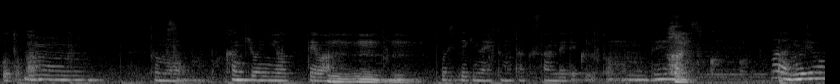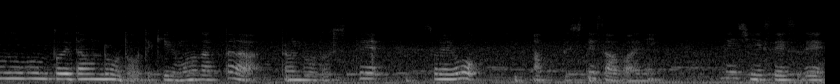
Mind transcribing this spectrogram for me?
ことが、うん。その環境によってはうんうん表示できない人もたくさん出てくると思うので、はい。まだ無料のフォントでダウンロードできるものだったらダウンロードしてそれをアップしてサーバーに。で CSS で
